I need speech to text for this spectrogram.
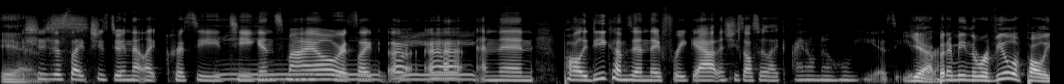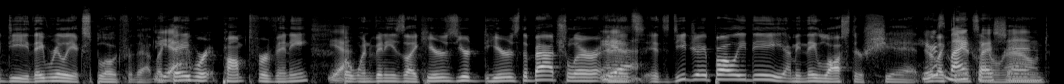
is. She's just like she's doing that like Chrissy Teigen smile, where it's like, uh, uh, and then Pauly D comes in, they freak out, and she's also like, I don't know who he is. Either. Yeah, but I mean, the reveal of Pauly D, they really explode for that. Like Yeah. they were pumped for Vinny, Yeah. but when Vinny's like, "Here's your, here's the Bachelor," and Yeah. it's it's DJ Pauly D. I mean, they lost their shit. They're like my dancing question. around.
